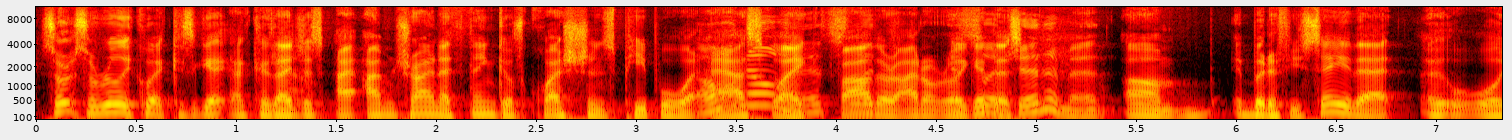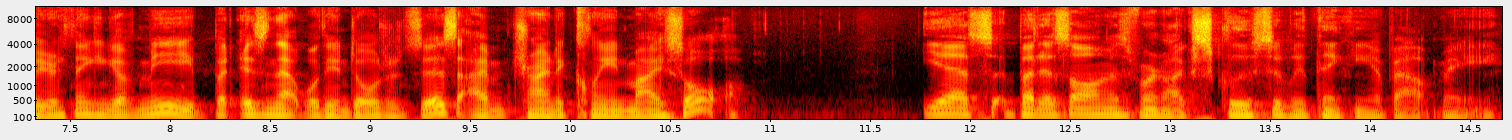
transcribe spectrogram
So, so really quick, because because I just I, I'm trying to think of questions people would Oh, ask, no, like Father, leg- I don't really get this. Um, but if you say that, uh, well, you're thinking of me. But isn't that what the indulgence is? I'm trying to clean my soul. Yes, but as long as we're not exclusively thinking about me.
